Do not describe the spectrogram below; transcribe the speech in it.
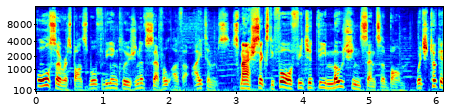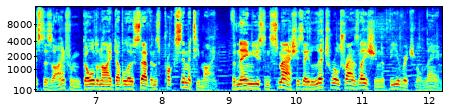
also responsible for the inclusion of several other items. Smash 64 featured the Motion Sensor Bomb, which took its design from GoldenEye 007's Proximity Mine. The name used in Smash is a literal translation of the original name.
